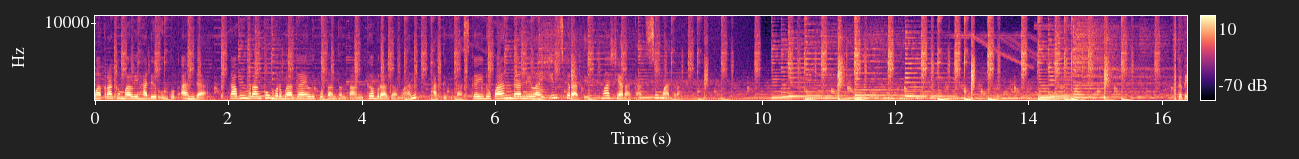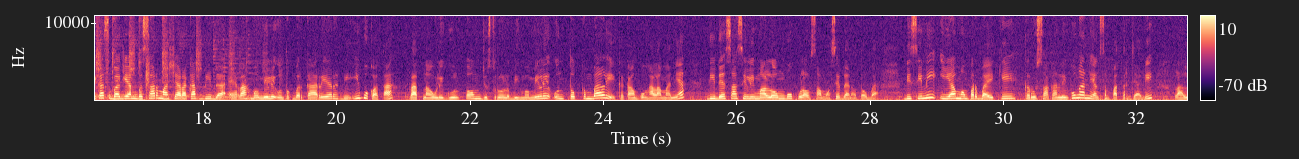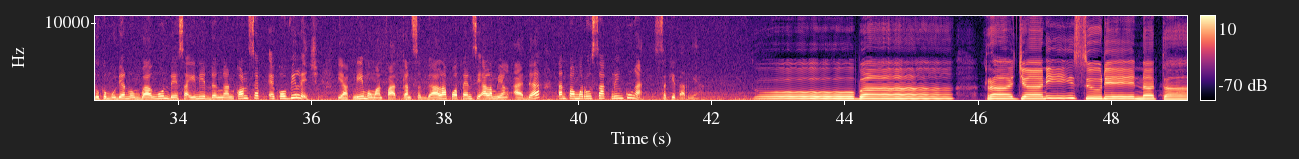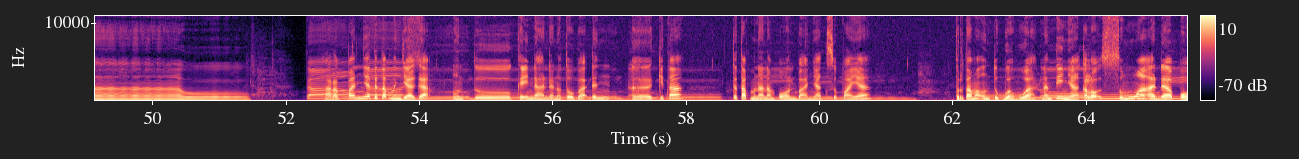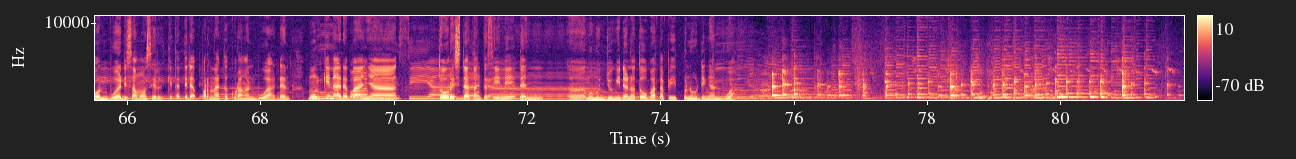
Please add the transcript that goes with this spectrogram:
Sumatera kembali hadir untuk Anda. Kami merangkum berbagai liputan tentang keberagaman, aktivitas kehidupan, dan nilai inspiratif masyarakat Sumatera. Ketika sebagian besar masyarakat di daerah memilih untuk berkarir di ibu kota, Ratna Uli Gultom justru lebih memilih untuk kembali ke kampung halamannya di Desa Silima Lombu, Pulau Samosir, Danau Toba. Di sini ia memperbaiki kerusakan lingkungan yang sempat terjadi, lalu kemudian membangun desa ini dengan konsep eco village, yakni memanfaatkan segala potensi alam yang ada tanpa merusak lingkungan sekitarnya. Toba Rajani Sudenata. Harapannya tetap menjaga untuk keindahan Danau Toba dan uh, kita tetap menanam pohon banyak supaya terutama untuk buah-buah. Nantinya kalau semua ada pohon buah di Samosir, kita tidak pernah kekurangan buah dan mungkin ada banyak turis datang ke sini dan uh, mengunjungi Danau Toba tapi penuh dengan buah.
